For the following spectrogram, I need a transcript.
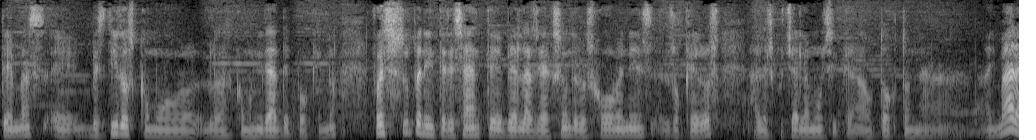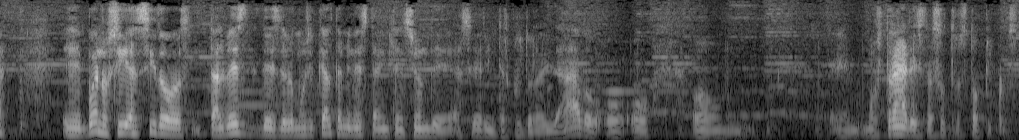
temas eh, vestidos como la comunidad de Poké. ¿no? Fue súper interesante ver la reacción de los jóvenes rockeros al escuchar la música autóctona aymara. Eh, bueno, sí ha sido tal vez desde lo musical también esta intención de hacer interculturalidad o, mostrar estos otros tópicos.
